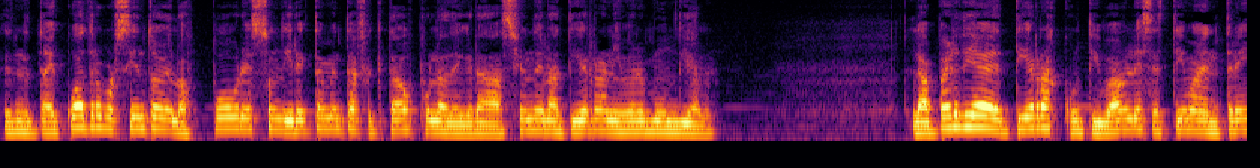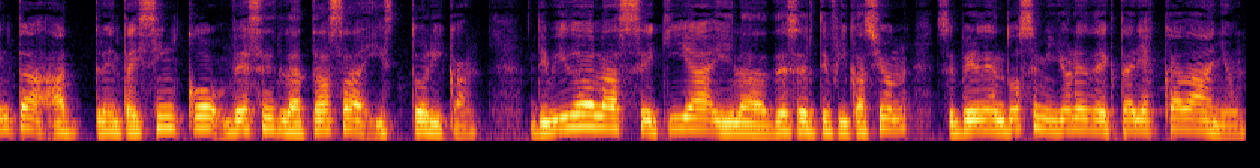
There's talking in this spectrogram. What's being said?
74% de los pobres son directamente afectados por la degradación de la tierra a nivel mundial. La pérdida de tierras cultivables se estima en 30 a 35 veces la tasa histórica. Debido a la sequía y la desertificación, se pierden 12 millones de hectáreas cada año.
